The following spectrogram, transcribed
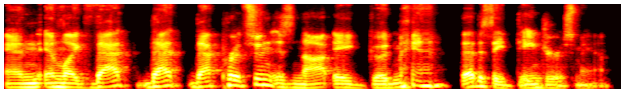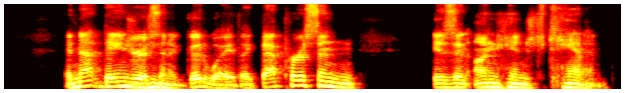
And and like that that that person is not a good man. That is a dangerous man. And not dangerous mm-hmm. in a good way. Like that person is an unhinged cannon.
